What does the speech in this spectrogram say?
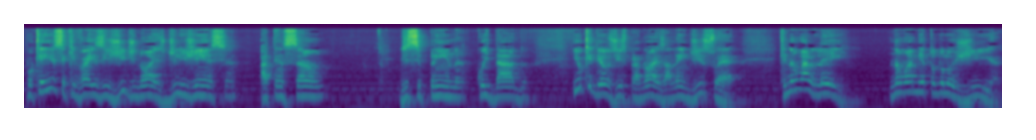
Porque isso é que vai exigir de nós diligência, atenção, disciplina, cuidado. E o que Deus diz para nós, além disso, é que não há lei, não há metodologia,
